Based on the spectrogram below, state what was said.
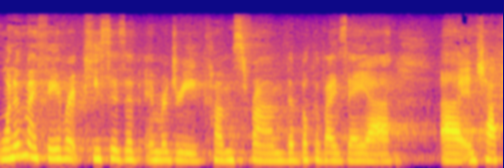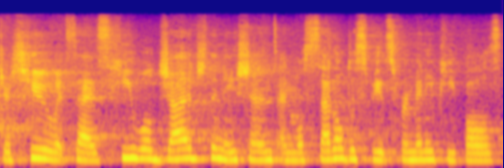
one of my favorite pieces of imagery comes from the book of Isaiah. Uh, in chapter 2, it says, He will judge the nations and will settle disputes for many peoples.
